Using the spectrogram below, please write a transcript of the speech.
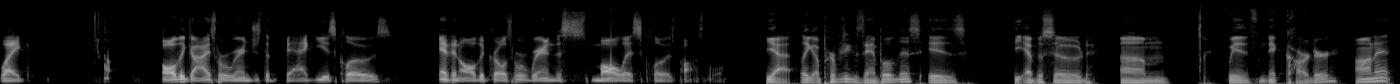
Like all the guys were wearing just the baggiest clothes and then all the girls were wearing the smallest clothes possible. Yeah, like a perfect example of this is the episode um with Nick Carter on it.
